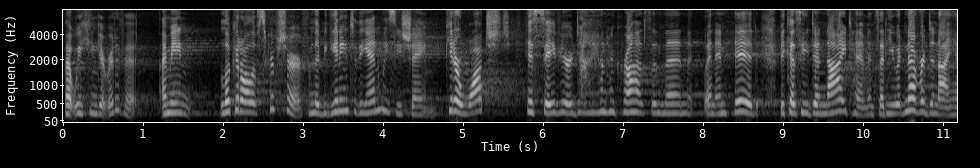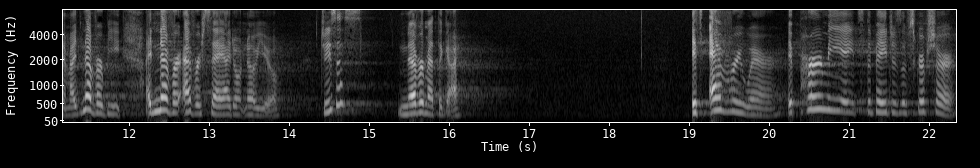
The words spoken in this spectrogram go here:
that we can get rid of it. I mean, look at all of Scripture. From the beginning to the end, we see shame. Peter watched his Savior die on a cross and then went and hid because he denied him and said he would never deny him. I'd never be, I'd never ever say, I don't know you. Jesus never met the guy. It's everywhere, it permeates the pages of Scripture,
